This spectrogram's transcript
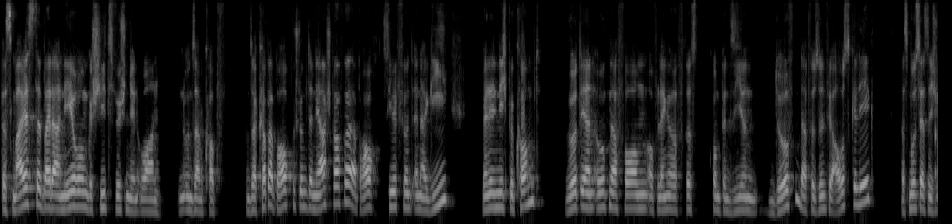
das meiste bei der Ernährung geschieht zwischen den Ohren in unserem Kopf. Unser Körper braucht bestimmte Nährstoffe, er braucht zielführend Energie. Wenn er die nicht bekommt, wird er in irgendeiner Form auf längere Frist kompensieren dürfen. Dafür sind wir ausgelegt. Das muss jetzt nicht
